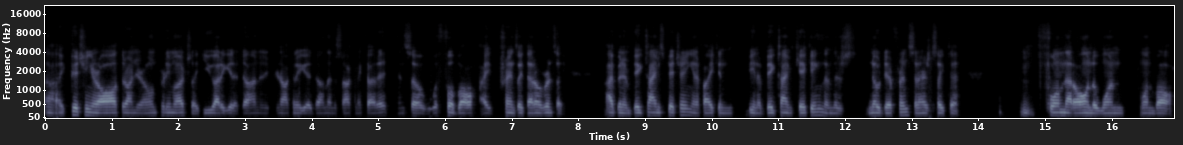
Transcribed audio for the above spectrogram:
Uh, like pitching, you're all out there on your own pretty much. Like you got to get it done, and if you're not going to get it done, then it's not going to cut it. And so with football, I translate that over. It's like I've been in big times pitching, and if I can be in a big time kicking, then there's no difference. And I just like to form that all into one one ball.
